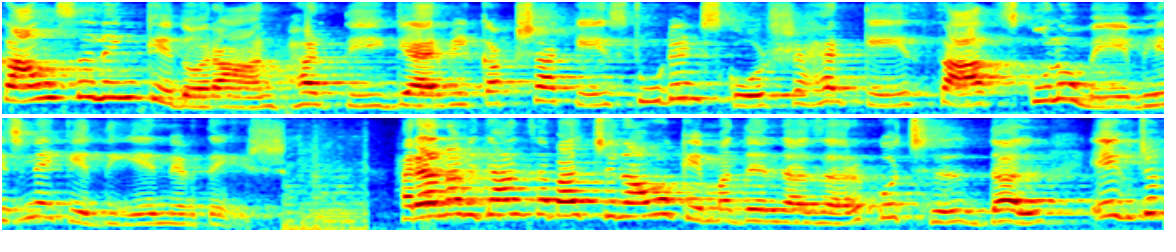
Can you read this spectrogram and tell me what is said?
काउंसलिंग के दौरान भर्ती ग्यारहवीं कक्षा के स्टूडेंट्स को शहर के सात स्कूलों में भेजने के दिए निर्देश। हरियाणा विधानसभा चुनावों के मद्देनजर कुछ दल एकजुट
